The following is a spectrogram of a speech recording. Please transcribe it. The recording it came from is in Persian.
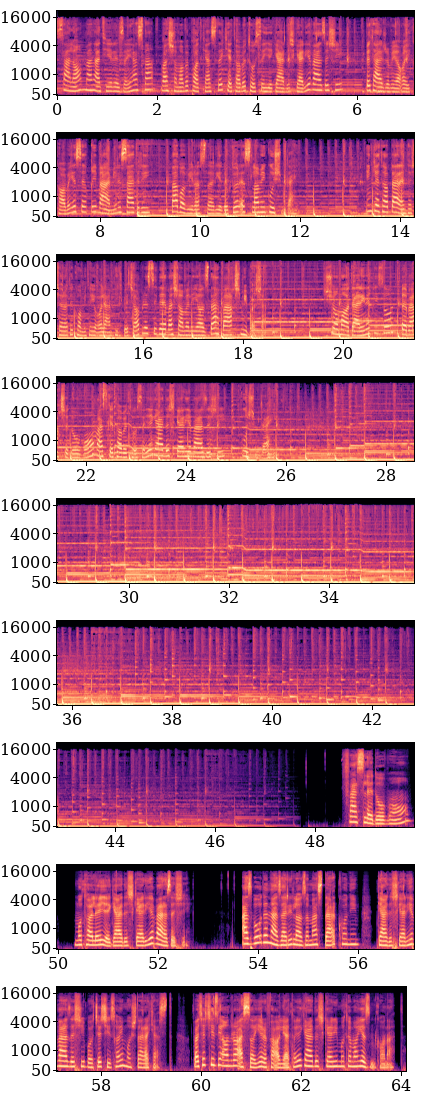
سلام من عطیه رضایی هستم و شما به پادکست کتاب توسعه گردشگری ورزشی به ترجمه آقای کاوه صدقی و امیر صدری و با ویراستاری دکتر اسلامی گوش می‌دهید این کتاب در انتشارات کمیته المپیک به چاپ رسیده و شامل 11 بخش می باشد. شما در این اپیزود به بخش دوم از کتاب توسعه گردشگری ورزشی گوش می دهید. فصل دوم مطالعه گردشگری ورزشی از بعد نظری لازم است درک کنیم گردشگری ورزشی با چه چیزهایی مشترک است و چه چیزی آن را از سایر فعالیت‌های گردشگری متمایز می کند.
